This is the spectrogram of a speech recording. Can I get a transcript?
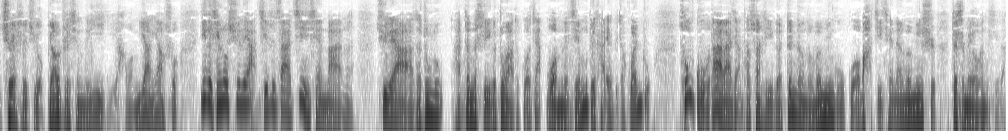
确实具有标志性的意义啊。我们一样一样说，一个先说叙利亚。其实，在近现代呢，叙利亚在中东还真的是一个重要的国家。我们的节目对它也比较关注。从古代来讲，它算是一个真正的文明古国吧，几千年文明史，这是没有问题的。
